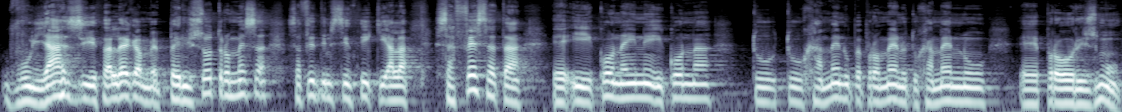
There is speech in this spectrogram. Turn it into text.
βουλιάζει, θα λέγαμε, περισσότερο μέσα σε αυτή την συνθήκη. Αλλά σαφέστατα ε, η εικόνα είναι η εικόνα του, του χαμένου πεπρωμένου, του χαμένου ε, προορισμού.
